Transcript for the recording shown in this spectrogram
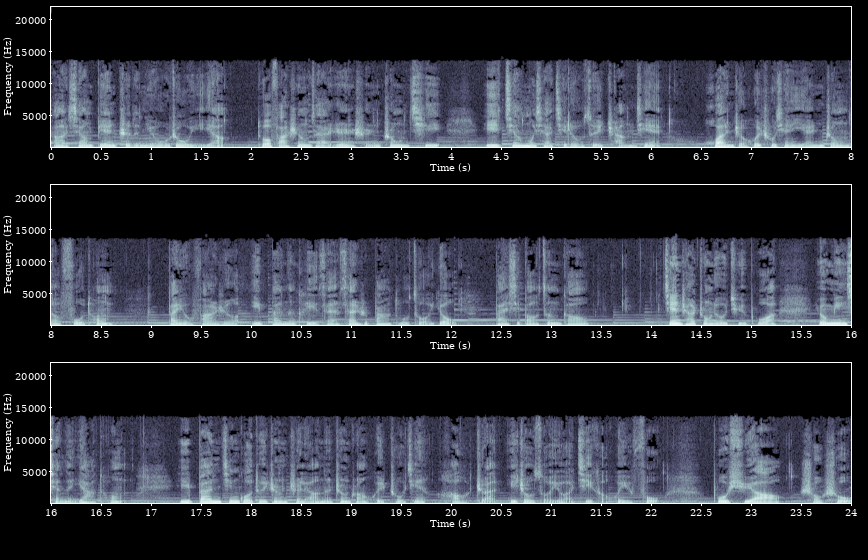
啊，像变质的牛肉一样。多发生在妊娠中期，以浆膜下肌瘤最常见，患者会出现严重的腹痛，伴有发热，一般呢可以在三十八度左右，白细胞增高，检查肿瘤局部啊有明显的压痛，一般经过对症治疗呢，症状会逐渐好转，一周左右啊即可恢复，不需要手术。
